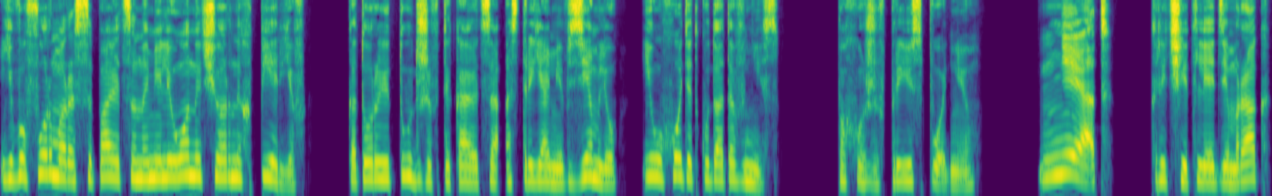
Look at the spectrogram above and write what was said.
Его форма рассыпается на миллионы черных перьев, которые тут же втыкаются остриями в землю и уходят куда-то вниз. Похоже, в преисподнюю. «Нет!» — кричит леди Мрак,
